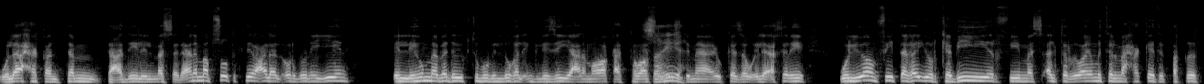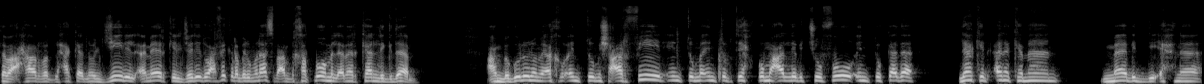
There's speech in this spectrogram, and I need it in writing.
ولاحقا تم تعديل المسألة. أنا مبسوط كثير على الأردنيين اللي هم بدأوا يكتبوا باللغة الإنجليزية على مواقع التواصل صحيح. الاجتماعي وكذا وإلى آخره. واليوم في تغير كبير في مسألة الرواية مثل ما حكيت التقرير تبع هارفارد اللي حكى أنه الجيل الأمريكي الجديد وعلى فكرة بالمناسبة عم بخاطبوهم الأمريكان القدام. عم بيقولوا لهم يا أخو أنتم مش عارفين أنتم ما أنتم بتحكموا على اللي بتشوفوه أنتم كذا. لكن أنا كمان ما بدي إحنا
